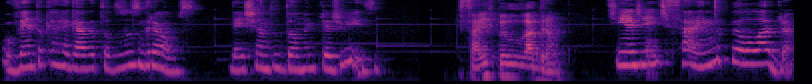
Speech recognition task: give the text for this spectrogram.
o vento carregava todos os grãos, deixando o dono em prejuízo. Sair pelo ladrão. Tinha gente saindo pelo ladrão.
